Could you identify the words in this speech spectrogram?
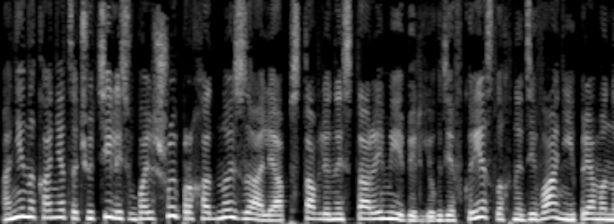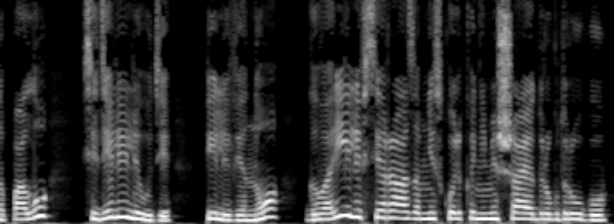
Они, наконец, очутились в большой проходной зале, обставленной старой мебелью, где в креслах, на диване и прямо на полу сидели люди, пили вино, говорили все разом, нисколько не мешая друг другу.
